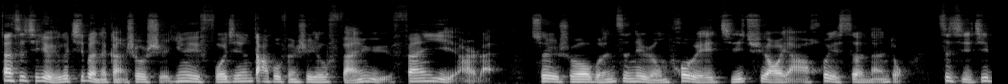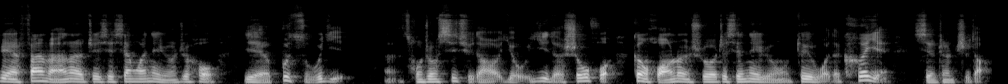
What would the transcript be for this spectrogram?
但自己有一个基本的感受是，因为佛经大部分是由梵语翻译而来，所以说文字内容颇为佶屈聱牙、晦涩难懂，自己即便翻完了这些相关内容之后，也不足以呃从中吸取到有益的收获，更遑论说这些内容对我的科研形成指导。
